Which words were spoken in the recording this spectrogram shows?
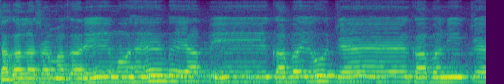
ਸਗਲ ਸਮਗਰੀ ਮੋਹਿ ਬਿਆਪੀ ਕਬ ਉੱਚੈ ਕਬ ਨੀਚੈ।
